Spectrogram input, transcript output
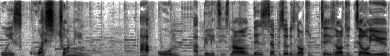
who is questioning our own abilities. Now, this episode is not to t- is not to tell you,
